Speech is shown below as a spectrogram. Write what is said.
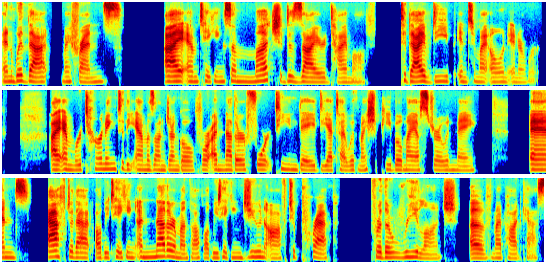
And with that, my friends, I am taking some much desired time off to dive deep into my own inner work. I am returning to the Amazon jungle for another 14 day dieta with my Shipibo Maestro in May. And after that, I'll be taking another month off. I'll be taking June off to prep for the relaunch of my podcast.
